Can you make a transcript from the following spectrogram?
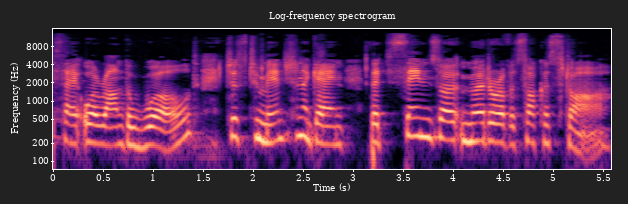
SA or around the world, just to mention again that Senzo, Murder of a Soccer Star,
